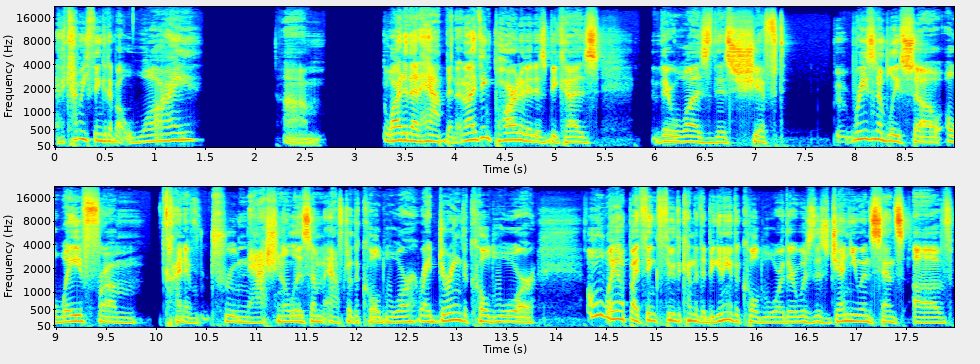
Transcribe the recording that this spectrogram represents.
And it got me thinking about why, um, why did that happen? And I think part of it is because there was this shift, reasonably so, away from kind of true nationalism after the Cold War, right? During the Cold War, all the way up, I think, through the kind of the beginning of the Cold War, there was this genuine sense of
